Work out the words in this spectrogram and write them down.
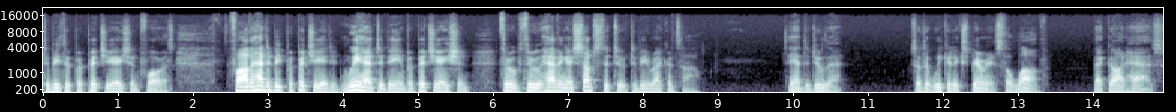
to be the propitiation for us. Father had to be propitiated. And we had to be in propitiation through, through having a substitute to be reconciled. He had to do that so that we could experience the love that God has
